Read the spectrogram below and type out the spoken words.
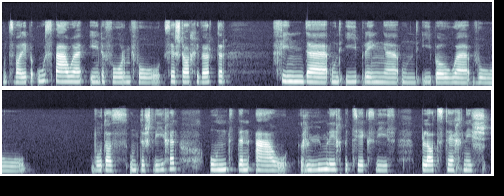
Und zwar eben ausbauen in der Form von sehr starken Wörtern finden und einbringen und einbauen, wo, wo das unterstreichen und dann auch räumlich bzw. platztechnisch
